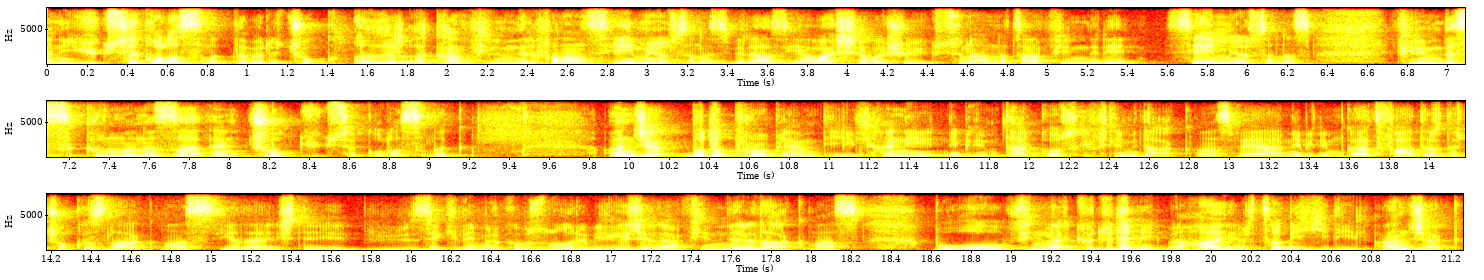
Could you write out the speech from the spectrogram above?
hani yüksek olasılıkla böyle çok ağır akan filmleri falan sevmiyorsanız, biraz yavaş yavaş öyküsünü anlatan filmleri sevmiyorsanız filmde sıkılmanız zaten çok yüksek olasılık. Ancak bu da problem değil. Hani ne bileyim Tarkovski filmi de akmaz veya ne bileyim Godfather da çok hızlı akmaz ya da işte Zeki Demirkubuz, Nuri Bilge Ceylan filmleri de akmaz. Bu o filmler kötü demek mi? Hayır tabii ki değil. Ancak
